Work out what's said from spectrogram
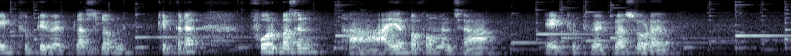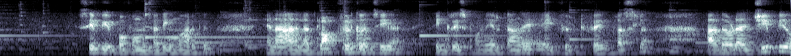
eight fifty five ப்ளஸில் வந்து கிட்டத்தட்ட four percent higher performance eight fifty five ப்ளஸோட சிபியூ பர்ஃபார்மன்ஸ் அதிகமாக இருக்குது ஏன்னா அதில் கிளாக் ஃப்ரீக்வன்சி இன்க்ரீஸ் பண்ணியிருக்காங்க எயிட் ஃபிஃப்டி ஃபைவ் ப்ளஸில் அதோட ஜிபியூ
